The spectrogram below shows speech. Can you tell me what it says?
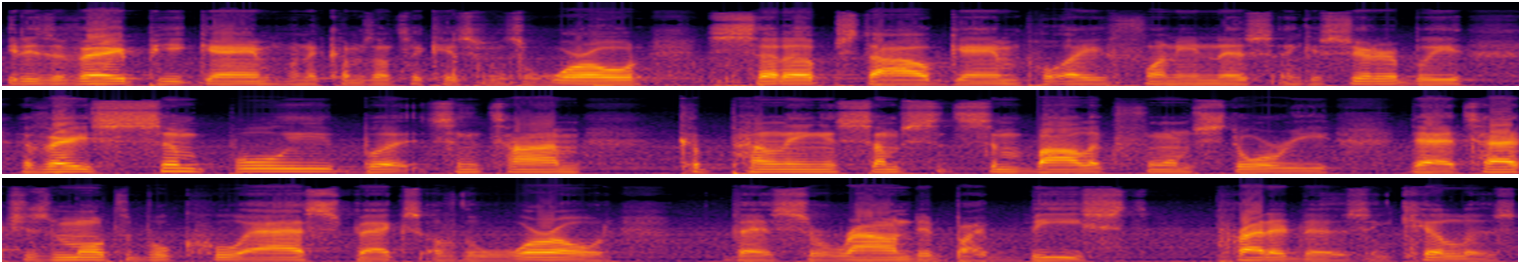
it is a very peak game when it comes down to the case of its world, setup, style, gameplay, funniness, and considerably a very simply but at the same time compelling in some symbolic form story that attaches multiple cool aspects of the world that is surrounded by beasts, predators, and killers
